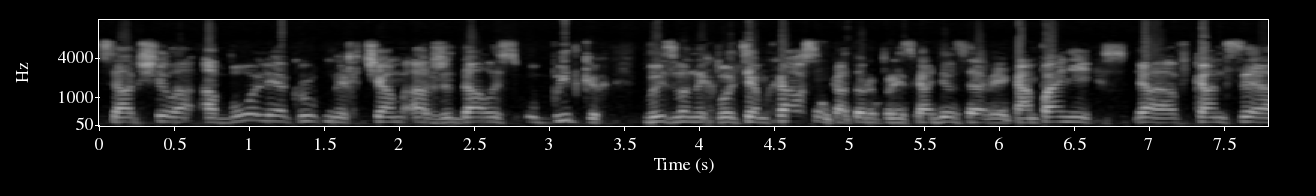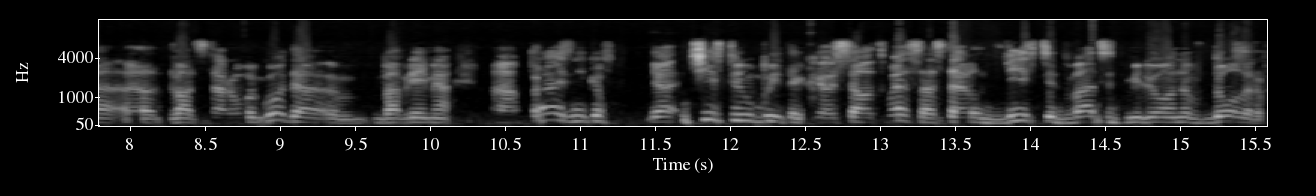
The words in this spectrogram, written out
сообщила о более крупных, чем ожидалось, убытках, вызванных вот тем хаосом, который происходил с авиакомпанией э, в конце 2022 э, года э, во время праздников. Чистый убыток Southwest составил 220 миллионов долларов.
